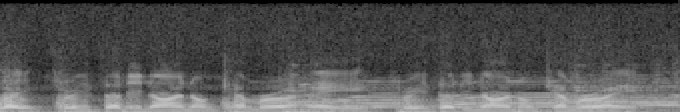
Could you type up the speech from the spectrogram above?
Slate 339 on camera A, 339 on camera A.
